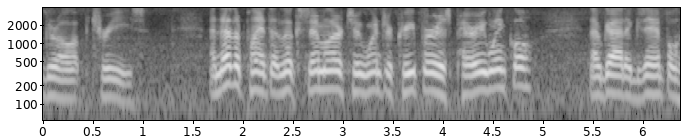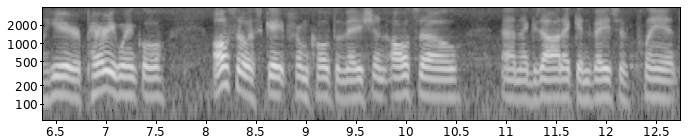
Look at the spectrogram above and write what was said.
grow up trees. Another plant that looks similar to winter creeper is periwinkle. I've got an example here. Periwinkle also escaped from cultivation, also an exotic invasive plant,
